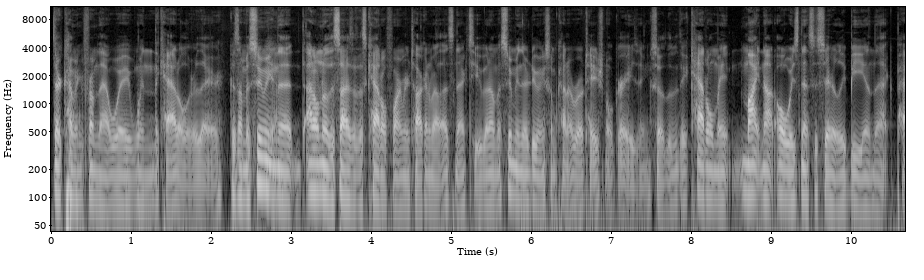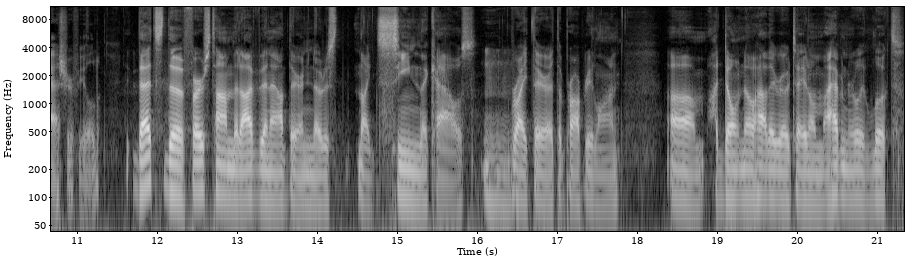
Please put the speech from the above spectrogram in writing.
they're coming from that way when the cattle are there. Because I'm assuming Yeah. that I don't know the size of this cattle farm you're talking about that's next to you, but I'm assuming they're doing some kind of rotational grazing. So the, the cattle may might not always necessarily be in that pasture field. That's the first time that I've been out there and noticed, like, seen the cows Mm-hmm. right there at the property line. Um, I don't know how they rotate them. I haven't really looked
